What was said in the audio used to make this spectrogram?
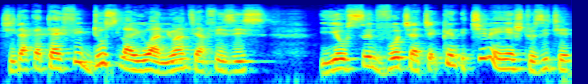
Și dacă te-ai fi dus la Ioan, Ioan ți-ar fi zis, eu sunt vocea ce... Când, cine ești tu? Zice,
